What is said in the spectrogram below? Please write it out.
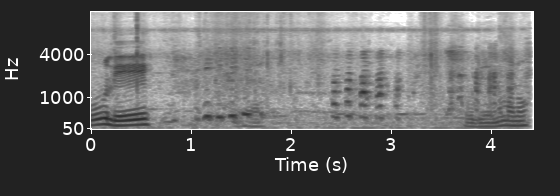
Huli. Huli na naman oh.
